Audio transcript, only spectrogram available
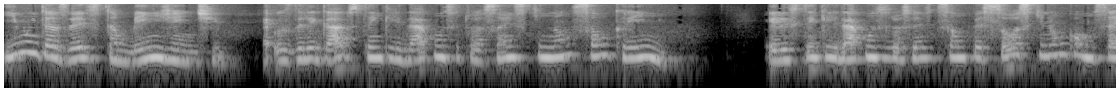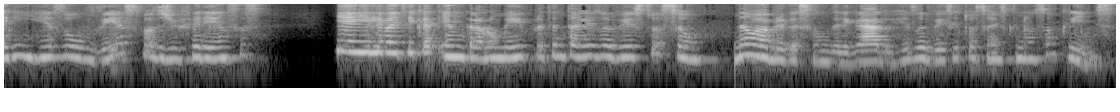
E muitas vezes também, gente, os delegados têm que lidar com situações que não são crime. Eles têm que lidar com situações que são pessoas que não conseguem resolver as suas diferenças e aí ele vai ter que entrar no meio para tentar resolver a situação. Não é obrigação do delegado resolver situações que não são crimes.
